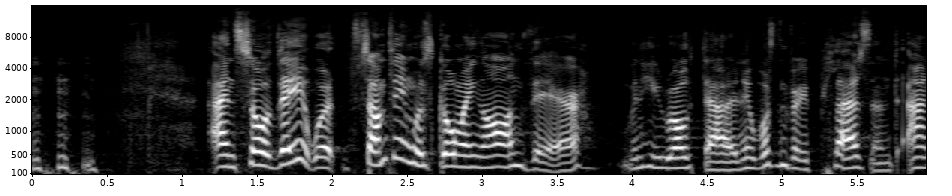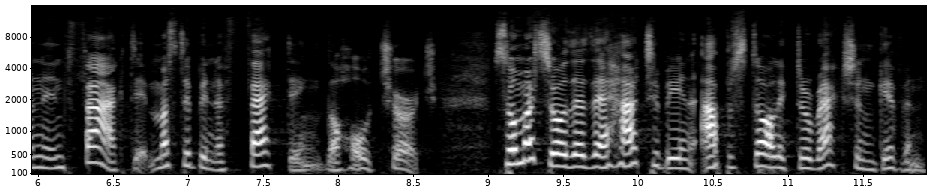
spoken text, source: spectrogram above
and so they were, something was going on there when he wrote that, and it wasn't very pleasant. And in fact, it must have been affecting the whole church. So much so that there had to be an apostolic direction given.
